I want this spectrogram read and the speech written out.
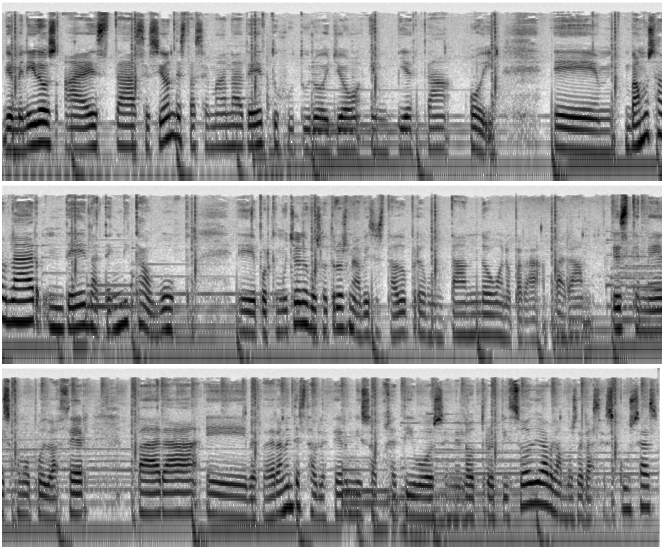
Bienvenidos a esta sesión de esta semana de Tu futuro yo empieza hoy. Eh, vamos a hablar de la técnica WOOP. Eh, porque muchos de vosotros me habéis estado preguntando, bueno, para, este mes, cómo puedo hacer para eh, verdaderamente establecer mis objetivos. En el otro episodio hablamos de las excusas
